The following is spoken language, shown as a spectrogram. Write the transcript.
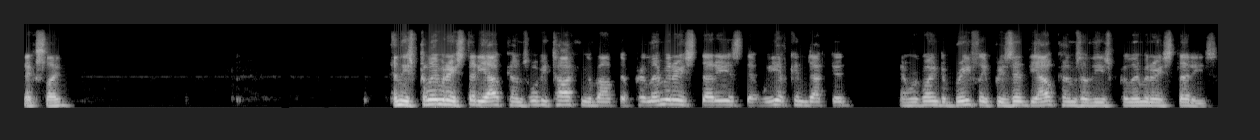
Next slide. And these preliminary study outcomes, we'll be talking about the preliminary studies that we have conducted, and we're going to briefly present the outcomes of these preliminary studies.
